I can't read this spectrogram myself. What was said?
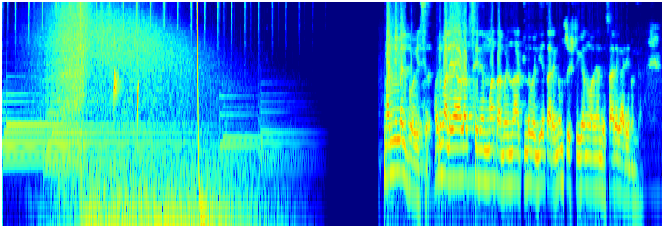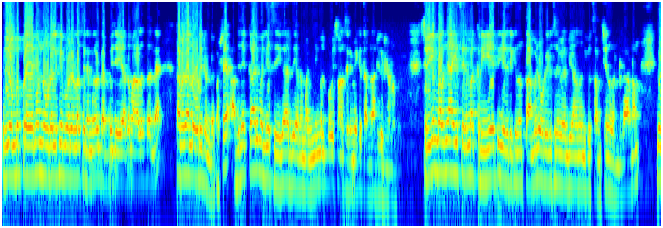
you മഞ്ഞുമൽ ബോയ്സ്. ഒരു മലയാള സിനിമ തമിഴ്നാട്ടിൽ വലിയ തരംഗം സൃഷ്ടിക്കുക എന്ന് പറഞ്ഞാൽ നിസ്സാര കാര്യമല്ല. ഇതിനു മുമ്പ് പ്രേമം ന്യൂഡൽഹി പോലെയുള്ള സിനിമകൾ ഡബ് ചെയ്യാതെ മലയാളത്തിൽ തന്നെ തമിഴ്നാട്ടിൽ ഓടിയിട്ടുണ്ട്. പക്ഷെ അതിനേക്കാളും വലിയ സ്വീകാര്യതയാണ് മഞ്ഞുമൽ ബോയ്സ് എന്ന സിനിമയ്ക്ക് തമിഴ്നാട്ടിൽ കിട്ടിയിട്ടുള്ളത്. ശരിക്കും പറഞ്ഞാൽ ഈ സിനിമ ക്രിയേറ്റ് ചെയ്തിരിക്കുന്നത് തമിഴ് ഓഡിയൻസിന് വേണ്ടിയാണെന്ന് എനിക്ക് സംശയം തോന്നുന്നുണ്ട്. കാരണം ഇത്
